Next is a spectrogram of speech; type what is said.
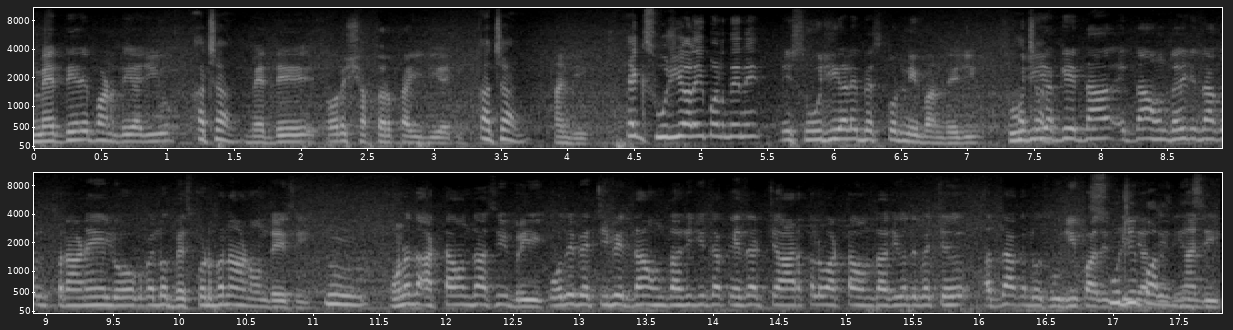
ਮੈਦੇ ਦੇ ਬਣਦੇ ਆ ਜੀ ਉਹ। ਅੱਛਾ। ਮੈਦੇ ਔਰ ਸ਼ੱਕਰ ਪਾਈ ਦੀ ਆ ਜੀ। ਅੱਛਾ। ਹਾਂਜੀ। ਇੱਕ ਸੂਜੀ ਵਾਲੇ ਬਣਦੇ ਨੇ? ਇਹ ਸੂਜੀ ਵਾਲੇ ਬਿਸਕੁਟ ਨਹੀਂ ਬਣਦੇ ਜੀ। ਸੂਜੀ ਅੱਗੇ ਇਦਾਂ ਇਦਾਂ ਹੁੰਦਾ ਸੀ ਜਿੱਦਾਂ ਪੁਰਾਣੇ ਲੋਕ ਪਹਿਲਾਂ ਬਿਸਕੁਟ ਬਣਾਉਣ ਆਉਂਦੇ ਸੀ। ਉਹਨਾਂ ਦਾ ਆਟਾ ਹੁੰਦਾ ਸੀ ਬਰੀਕ ਉਹਦੇ ਵਿੱਚ ਵੀ ਇਦਾਂ ਹੁੰਦਾ ਸੀ ਜਿੱਦਾਂ ਕਿਸੇ ਦਾ 4 ਕਿਲੋ ਆਟਾ ਹੁੰਦਾ ਸੀ ਉਹਦੇ ਵਿੱਚ ਅੱਧਾ ਕਿਲੋ ਸੂਜੀ ਪਾ ਦਿੱਤੀ ਜਾਂਦੀ ਸੀ। ਹਾਂਜੀ।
